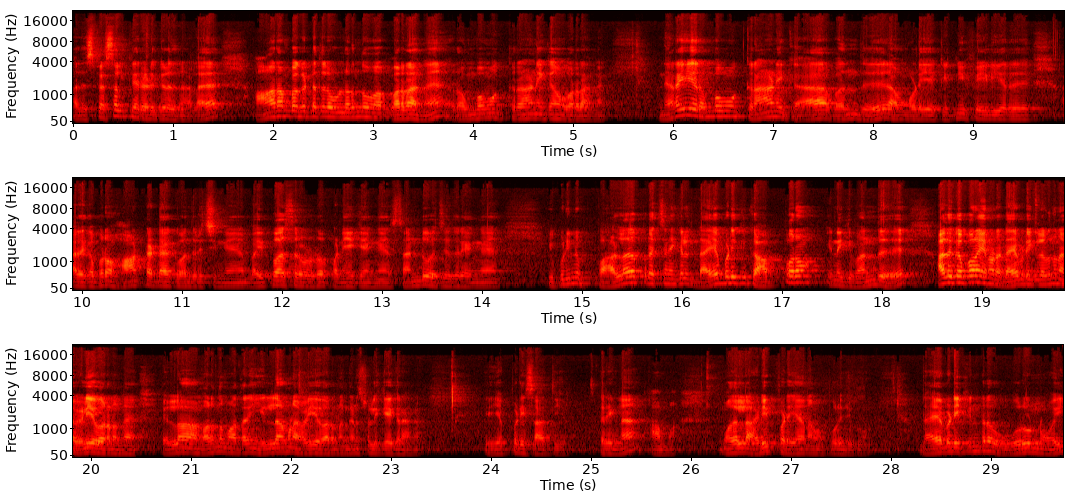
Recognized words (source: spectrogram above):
அது ஸ்பெஷல் கேர் எடுக்கிறதுனால ஆரம்ப கட்டத்தில் உள்ளேருந்தும் வ- வர்றாங்க. ரொம்பவும் கிரானிக்காகவும் வர்றாங்க. நிறைய ரொம்பவும் கிரானிக்காக வந்து அவங்களுடைய கிட்னி ஃபெயிலியரு அதுக்கப்புறம் ஹார்ட் அட்டாக் வந்துருச்சுங்க. பைபாஸ் ரோட பண்ணியிருக்கேங்க. சண்டு வச்சுக்கிறேங்க இப்படின்னு பல பிரச்சனைகள் டயபெட்டிக்கு அப்புறம் இன்றைக்கி வந்து அதுக்கப்புறம் என்னோட டயபெட்டிக்லேருந்து நான் வெளியே வரணுங்க. எல்லா மருந்து மாத்திரையும் இல்லாமல் நான் வெளியே வரணுங்கன்னு சொல்லி கேட்குறாங்க இது எப்படி சாத்தியம்? சரிங்களா? ஆமாம் முதல்ல அடிப்படையாக நம்ம புரிஞ்சுக்குவோம். டயபெட்டிக்ன்ற ஒரு நோய்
